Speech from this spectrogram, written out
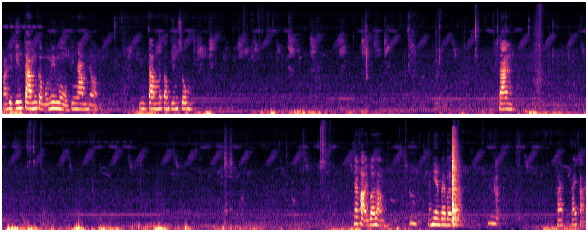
อาคือกินตำกับบ่มีหมูกินน้ำเนาะ กินตำมันต้องกินส้มชัน จะขายบ่ทำมาเฮียนไปเบิดบ่อืมขายขายขาย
